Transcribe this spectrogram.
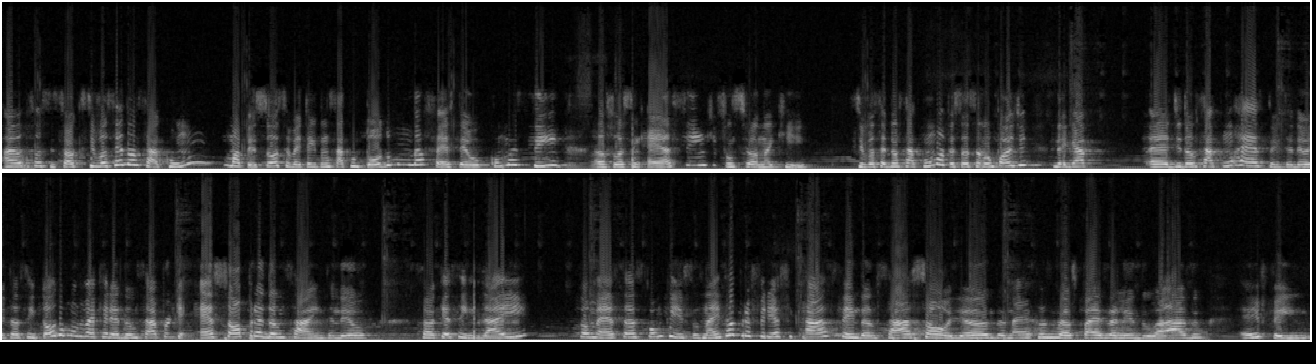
Aí ela falou assim: Só que se você dançar com uma pessoa, você vai ter que dançar com todo mundo da festa. Eu, como assim? Ela falou assim: É assim que funciona aqui. Se você dançar com uma pessoa, você não pode negar é, de dançar com o resto, entendeu? Então, assim, todo mundo vai querer dançar porque é só pra dançar, entendeu? Só que, assim, daí começa as conquistas, né? Então eu preferia ficar sem dançar, só olhando, né? Com os meus pais ali do lado. Enfim,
